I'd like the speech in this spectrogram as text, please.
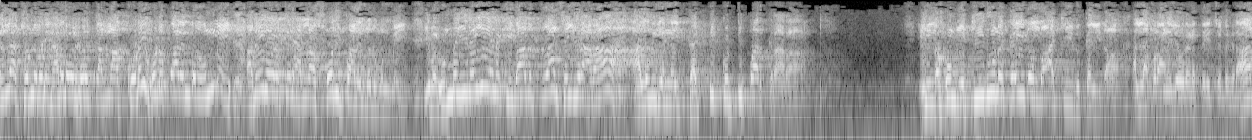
அல்லாஹ் சொன்னபடி நடந்தவர்களுக்கு அல்லாஹ் கொடை கொடுப்பார் என்பது உண்மை. அதே நேரத்தில் அல்லாஹ் சோதிப்பார் என்பது உண்மை. இவர் உண்மையிலேயே எனக்கு இபாதத்து தான் செய்கிறாரா? அல்லது என்னை தட்டி கொட்டி பார்க்கிறாரா? இன்னகும் எக்கீதூன கைதம் வாக்கீது கைதா. அல்லாஹ் குரானிலே ஒரு இடத்தில் சொல்லுகிறான்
